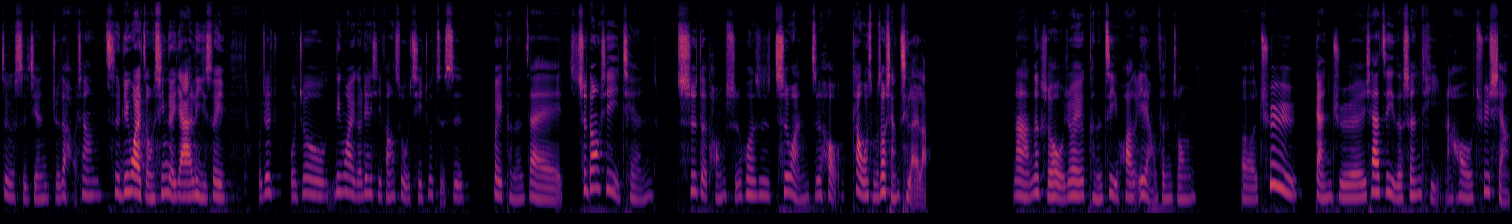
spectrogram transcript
这个时间，觉得好像是另外一种新的压力，所以我就我就另外一个练习方式，我其实就只是会可能在吃东西以前、吃的同时，或者是吃完之后，看我什么时候想起来了。那那个时候我就会可能自己花个一两分钟，呃，去。感觉一下自己的身体，然后去想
